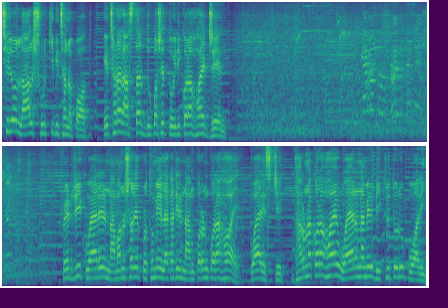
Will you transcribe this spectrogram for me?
ছিল লাল সুরকি বিছানো পথ। এছাড়া রাস্তার দুপাশে তৈরি করা হয় ড্রেন। ফ্রেডরিক ওয়ারের নামানুসারে প্রথমে এলাকাটির নামকরণ করা হয় ওয়ার স্ট্রিট। ধারণা করা হয় ওয়ার নামের বিকৃত রূপ ওয়ারি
